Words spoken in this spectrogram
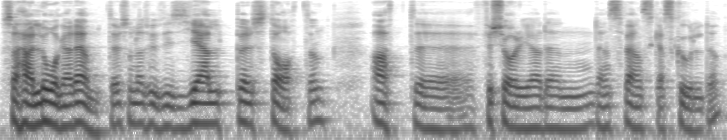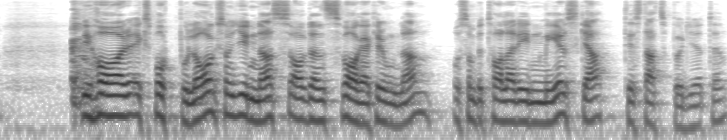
så här låga räntor som naturligtvis hjälper staten att eh, försörja den, den svenska skulden. Vi har exportbolag som gynnas av den svaga kronan och som betalar in mer skatt till statsbudgeten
